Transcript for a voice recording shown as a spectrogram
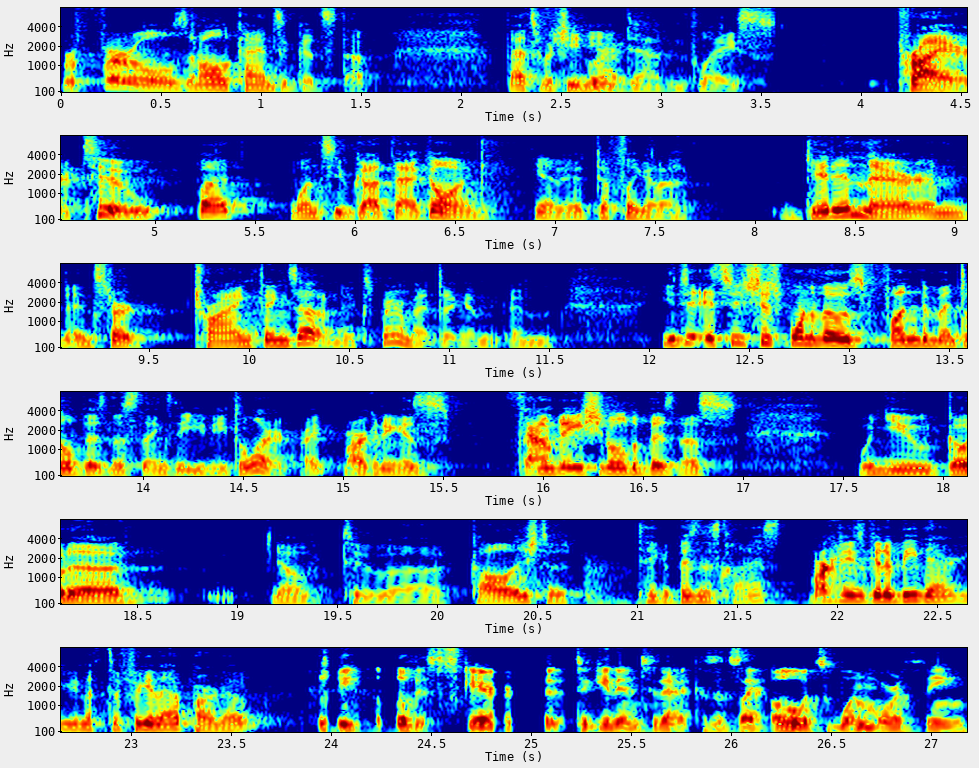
referrals and all kinds of good stuff. That's what you need right. to have in place prior to. But once you've got that going, yeah, you definitely got to get in there and, and start trying things out and experimenting. And, and it's, it's just one of those fundamental business things that you need to learn, right? Marketing is foundational to business. When you go to you know to uh, college to take a business class, marketing is going to be there. You're going to have to figure that part out. Be a little bit scared to, to get into that because it's like, oh, it's one more thing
